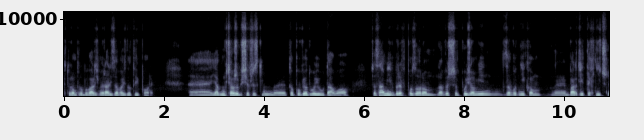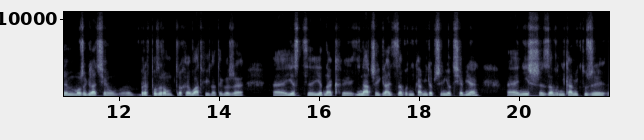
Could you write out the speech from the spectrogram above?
którą próbowaliśmy realizować do tej pory. Ja bym chciał, żeby się wszystkim to powiodło i udało. Czasami wbrew pozorom na wyższym poziomie zawodnikom bardziej technicznym może grać się wbrew pozorom trochę łatwiej, dlatego że jest jednak inaczej grać z zawodnikami lepszymi od siebie, E, niż z zawodnikami, którzy e,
